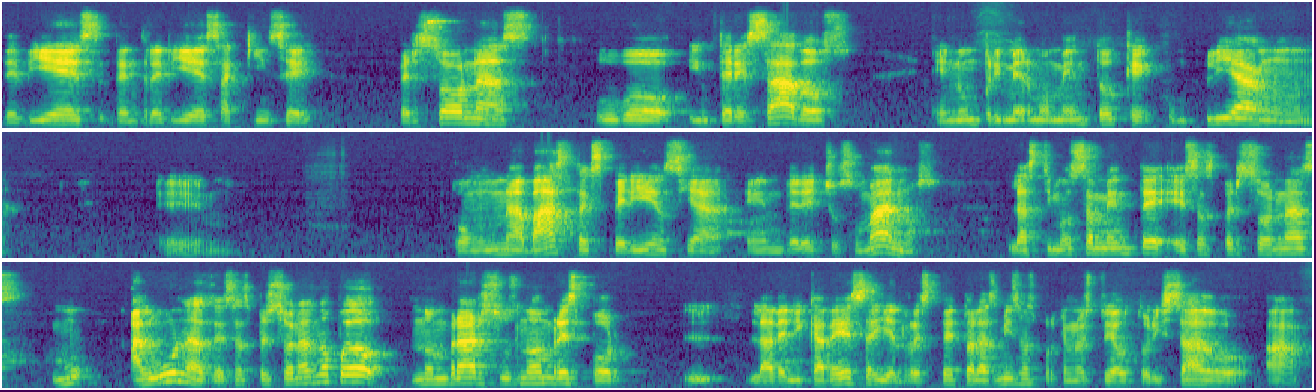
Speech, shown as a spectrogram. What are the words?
de 10, de entre 10 a 15 personas. Hubo interesados en un primer momento que cumplían em, con una vasta experiencia en derechos humanos. Lastimosamente, esas personas, algunas de esas personas, no puedo nombrar sus nombres por la delicadeza y el respeto a las mismas porque no estoy autorizado a,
